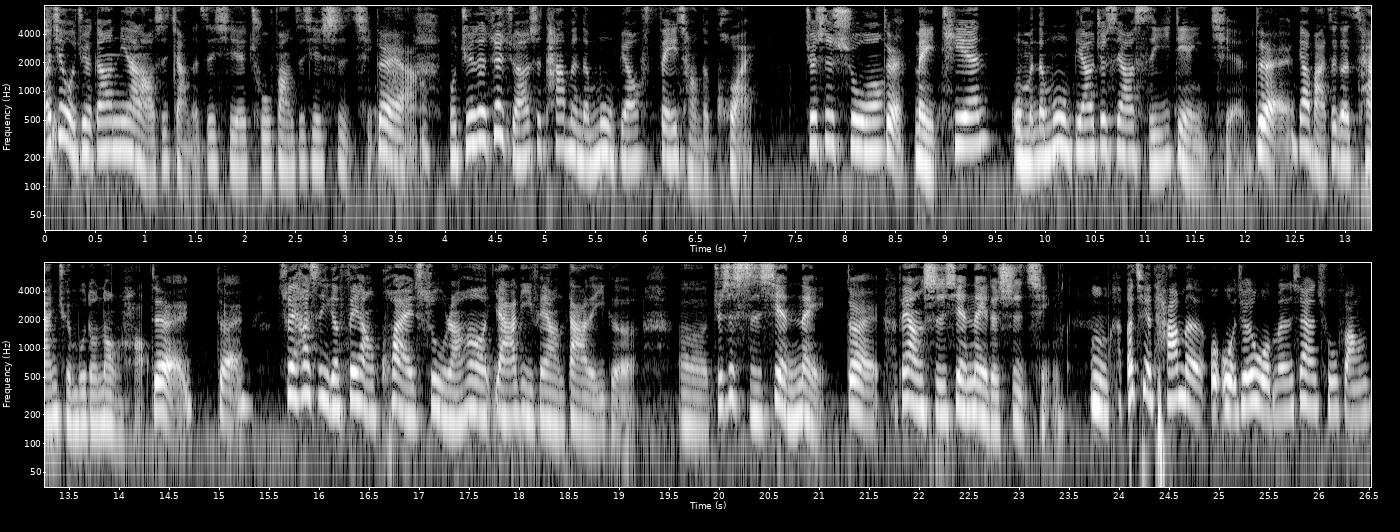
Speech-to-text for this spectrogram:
而且我觉得刚刚妮娜老师讲的这些厨房这些事情，对啊，我觉得最主要是他们的目标非常的快，就是说，对，每天我们的目标就是要十一点以前，对，要把这个餐全部都弄好，对对。所以它是一个非常快速，然后压力非常大的一个，呃，就是时限内，对，非常时限内的事情。嗯，而且他们，我我觉得我们现在厨房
